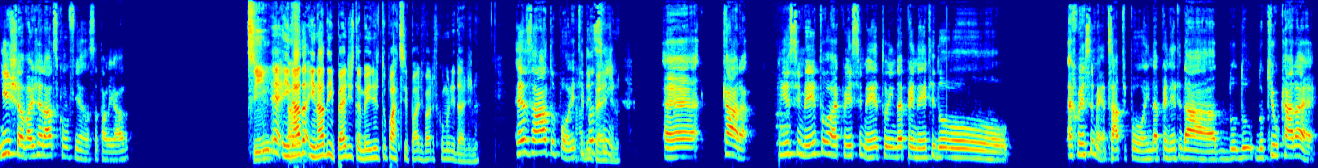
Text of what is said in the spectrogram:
Rixa vai gerar desconfiança, tá ligado? Sim. É, e, é. nada, e nada impede também de tu participar de várias comunidades, né? Exato, pô. E nada tipo impede, assim, né? é, cara, conhecimento é conhecimento independente do. É conhecimento, sabe? Tipo, independente da, do, do, do que o cara é.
